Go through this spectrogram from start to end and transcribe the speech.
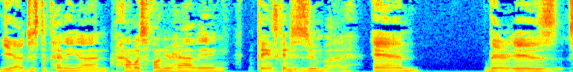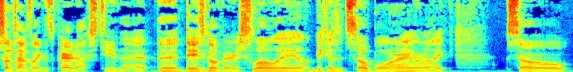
yeah, just depending on how much fun you're having, things can just zoom by. And there is sometimes like this paradox too that the days go very slowly because it's so boring or like so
